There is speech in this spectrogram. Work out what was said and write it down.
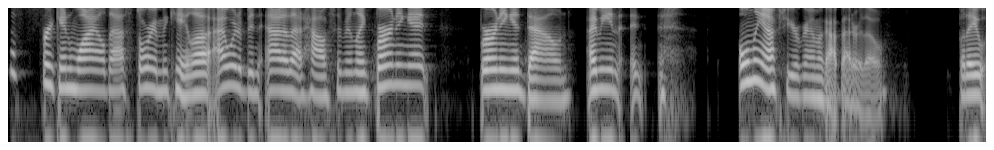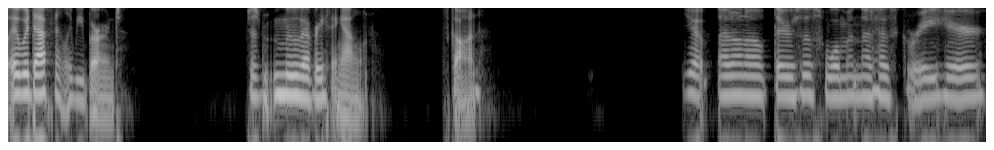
It's a freaking wild ass story, Michaela. I would have been out of that house. I've been like burning it, burning it down. I mean, only after your grandma got better though. But it, it would definitely be burned. Just move everything out. It's gone. Yep, I don't know. There's this woman that has gray hair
